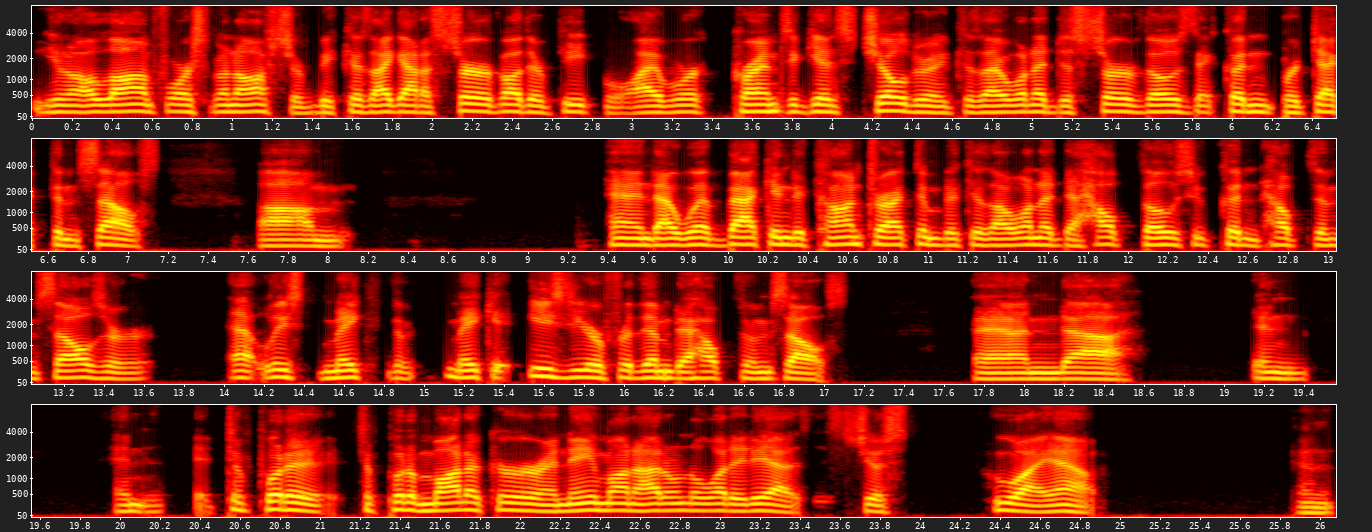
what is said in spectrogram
you know, a law enforcement officer because I got to serve other people. I work crimes against children because I wanted to serve those that couldn't protect themselves. Um, and I went back into contracting because I wanted to help those who couldn't help themselves, or at least make the make it easier for them to help themselves. And uh, and and to put a to put a moniker or a name on, I don't know what it is. It's just who I am. And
